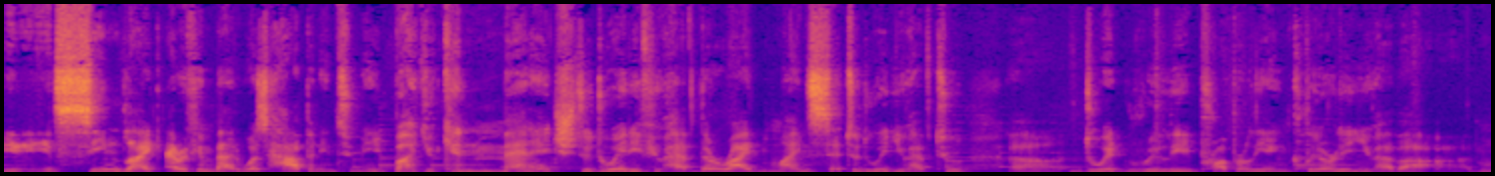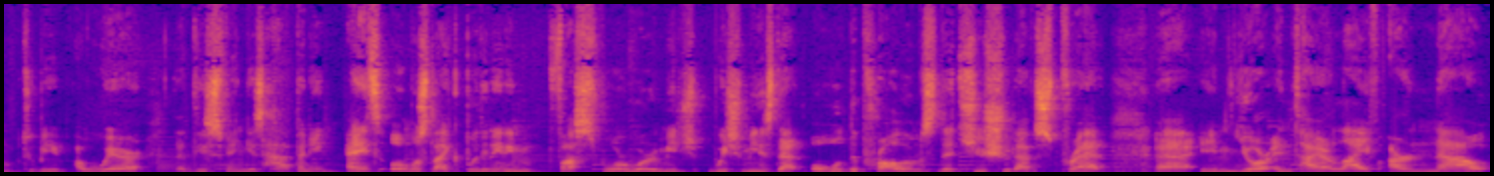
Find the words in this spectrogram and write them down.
it, it, seemed like everything bad was happening to me, but you can manage to do it if you have the right mindset to do it. You have to uh, do it really properly and clearly. You have a to be aware that this thing is happening and it's almost like putting it in fast forward which, which means that all the problems that you should have spread uh, in your entire life are now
